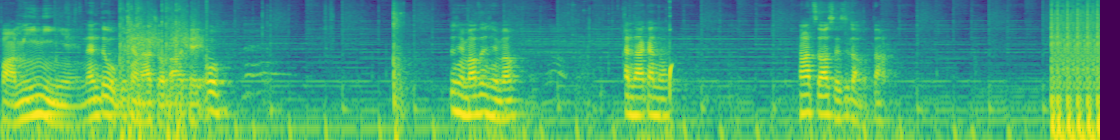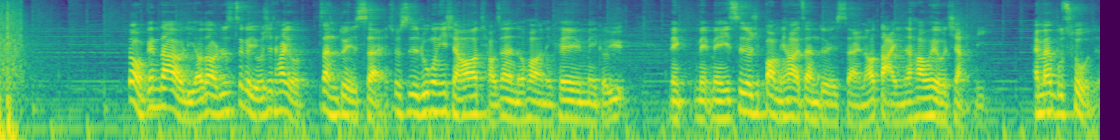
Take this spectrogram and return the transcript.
哇，迷你耶！难得我不想拿九八 K 哦。正前方，正前方，看他，看他，让他知道谁是老大。那我跟大家有聊到，就是这个游戏它有战队赛，就是如果你想要挑战的话，你可以每个月每每每一次就去报名它的战队赛，然后打赢了它会有奖励，还蛮不错的。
